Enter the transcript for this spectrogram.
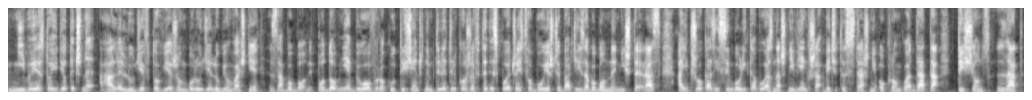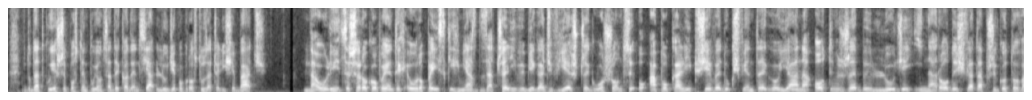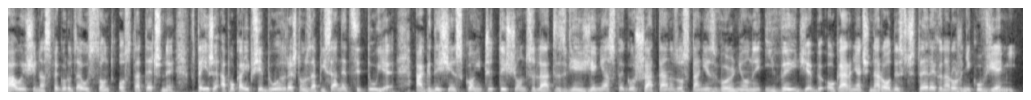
Niby jest to idiotyczne, ale ludzie w to wierzą, bo ludzie lubią właśnie zabobony. Podobnie było w roku tysięcznym, tyle tylko, że wtedy społeczeństwo było jeszcze bardziej zabobonne niż teraz, a i przy okazji symbolika była znacznie większa. Wiecie, to jest strasznie okrągła data. Tysiąc lat. W dodatku jeszcze postępująca dekadencja, ludzie po prostu zaczęli się bać. Na ulice szeroko pojętych europejskich miast zaczęli wybiegać wieszcze głoszący o apokalipsie według świętego Jana, o tym, żeby ludzie i narody świata przygotowały się na swego rodzaju sąd ostateczny. W tejże apokalipsie było zresztą zapisane, cytuję, a gdy się skończy tysiąc lat z więzienia swego szatan zostanie zwolniony i wyjdzie, by ogarniać narody z czterech narożników ziemi.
